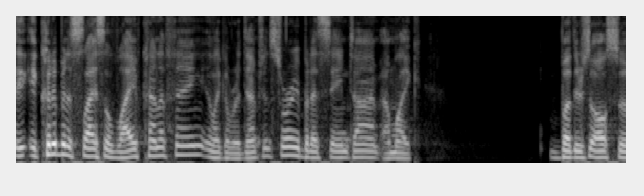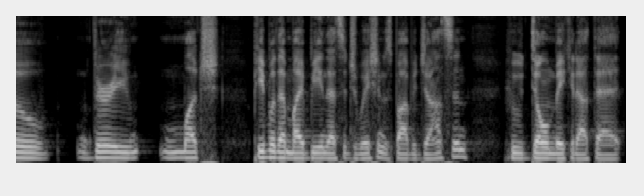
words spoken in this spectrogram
it, it could have been a slice of life kind of thing and like a redemption story, but at the same time, I'm like, but there's also very much people that might be in that situation as Bobby Johnson who don't make it out that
